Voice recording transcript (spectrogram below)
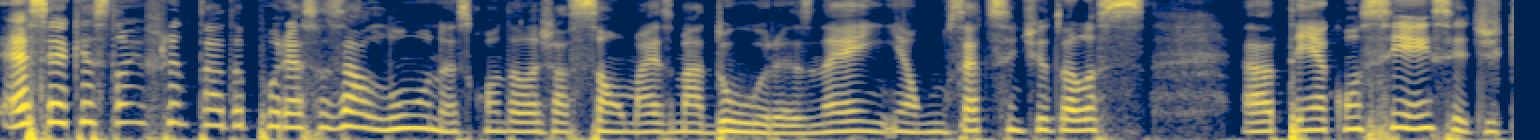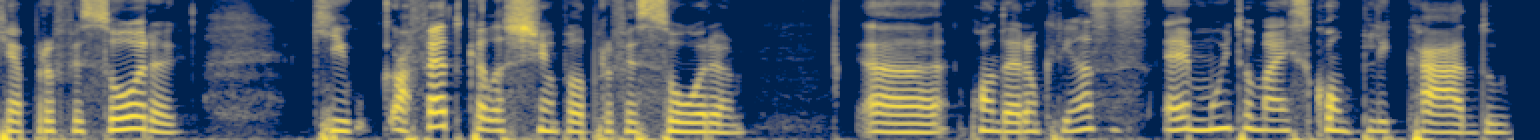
essa é a questão enfrentada por essas alunas quando elas já são mais maduras, né? Em algum certo sentido, elas uh, têm a consciência de que a professora, que o afeto que elas tinham pela professora uh, quando eram crianças é muito mais complicado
